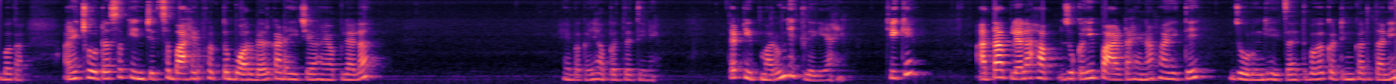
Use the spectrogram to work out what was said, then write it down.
बघा. आणि छोटंसं किंचितचं बाहेर फक्त बॉर्डर काढायची आहे आपल्याला. हे बघा ह्या पद्धतीने. तर टीप मारून घेतलेली आहे. ठीक आहे? आता आपल्याला हा जो काही पार्ट आहे ना हा इथे जोडून घ्यायचा आहे. तर बघा कटिंग करताना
